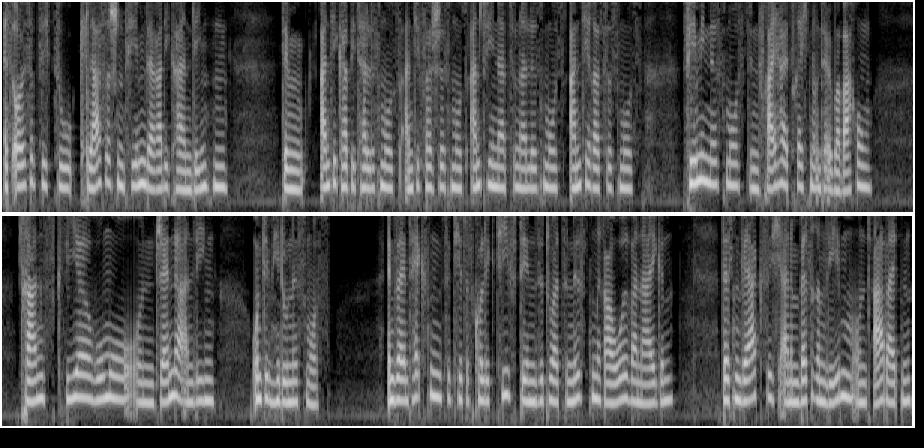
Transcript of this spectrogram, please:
Es äußert sich zu klassischen Themen der radikalen Linken, dem Antikapitalismus, Antifaschismus, Antinationalismus, Antirassismus, Feminismus, den Freiheitsrechten und der Überwachung, Trans, Queer, Homo und Genderanliegen und dem Hedonismus. In seinen Texten zitiert das Kollektiv den Situationisten Raoul Van Eygen, dessen Werk sich einem besseren Leben und Arbeiten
